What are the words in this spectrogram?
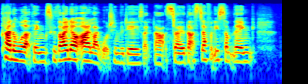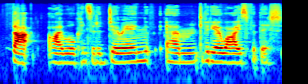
kind of all that things. Because I know I like watching videos like that. So that's definitely something that I will consider doing um, video wise for this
